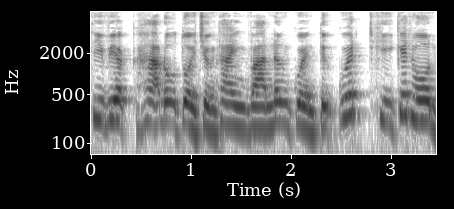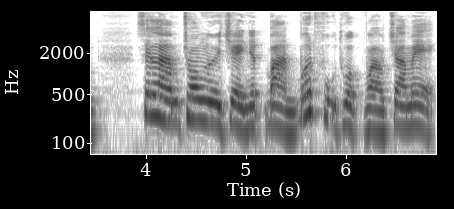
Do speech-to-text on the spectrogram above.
thì việc hạ độ tuổi trưởng thành và nâng quyền tự quyết khi kết hôn sẽ làm cho người trẻ Nhật Bản bớt phụ thuộc vào cha mẹ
